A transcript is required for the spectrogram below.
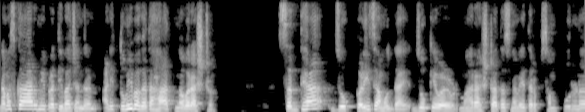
नमस्कार मी प्रतिभा चंद्रन आणि तुम्ही बघत आहात नवराष्ट्र. सध्या जो कळीचा मुद्दा आहे जो केवळ महाराष्ट्रातच नव्हे तर संपूर्ण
